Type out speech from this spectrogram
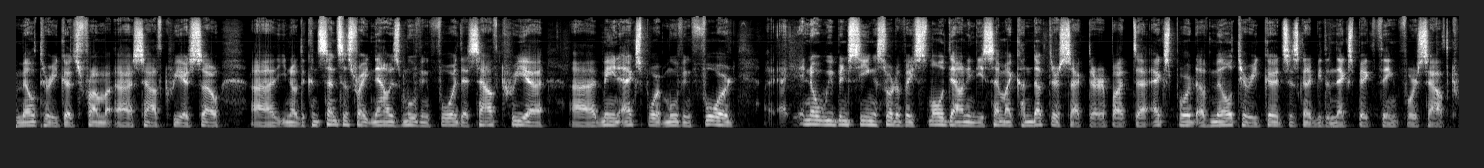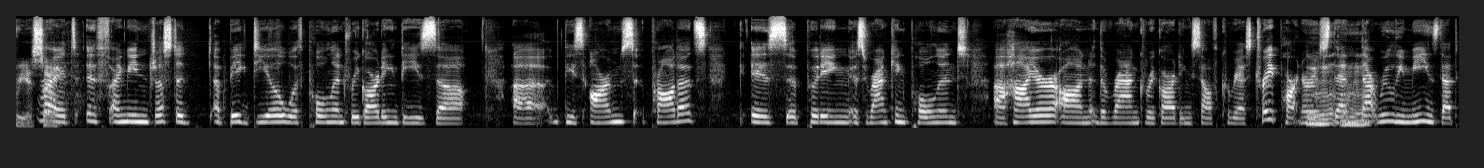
military goods from South Korea. So, you know, the consensus consensus right now is moving forward that South Korea uh, main export moving forward. I know we've been seeing sort of a slowdown in the semiconductor sector, but uh, export of military goods is going to be the next big thing for South Korea. So, right. If I mean just a, a big deal with Poland regarding these uh, uh, these arms products is uh, putting is ranking Poland uh, higher on the rank regarding South Korea's trade partners, mm-hmm, then mm-hmm. that really means that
